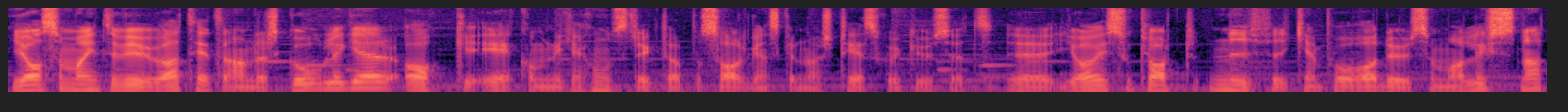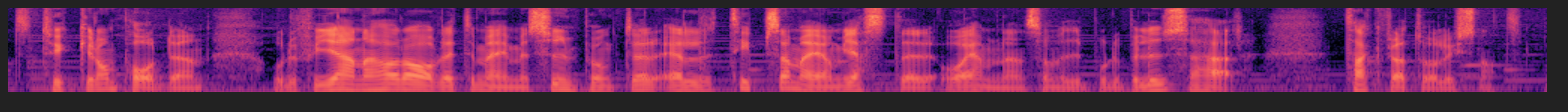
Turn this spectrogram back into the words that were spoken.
Jag som har intervjuat heter Anders Goliger och är kommunikationsdirektör på Sahlgrenska Universitetssjukhuset. Eh, jag är såklart nyfiken på vad du som har lyssnat tycker om podden och du får gärna höra av dig till mig med synpunkter eller tipsa mig om gäster och ämnen som vi borde belysa här. Tack för att du har lyssnat.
